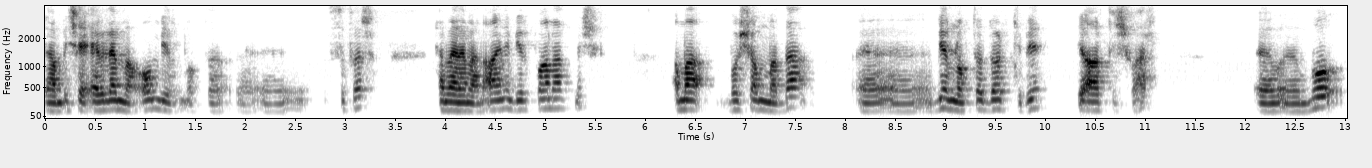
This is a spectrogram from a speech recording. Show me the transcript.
yani bir şey evlenme 11.0 hemen hemen aynı bir puan artmış. Ama boşanmada e, 1.4 gibi bir artış var. E, bu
